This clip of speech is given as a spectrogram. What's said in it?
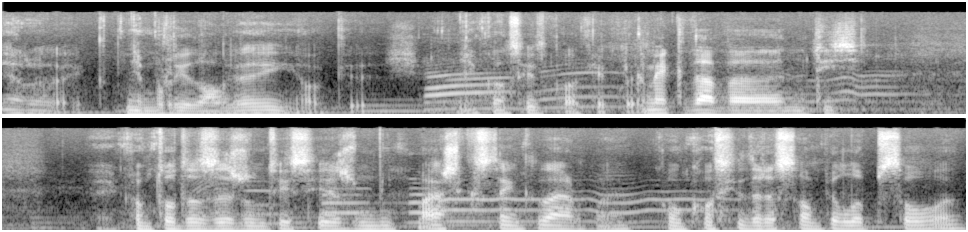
Era que tinha morrido alguém ou que tinha acontecido qualquer coisa. Como é que dava a notícia? Como todas as notícias, muito mais que se tem que dar, é? com consideração pela pessoa,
